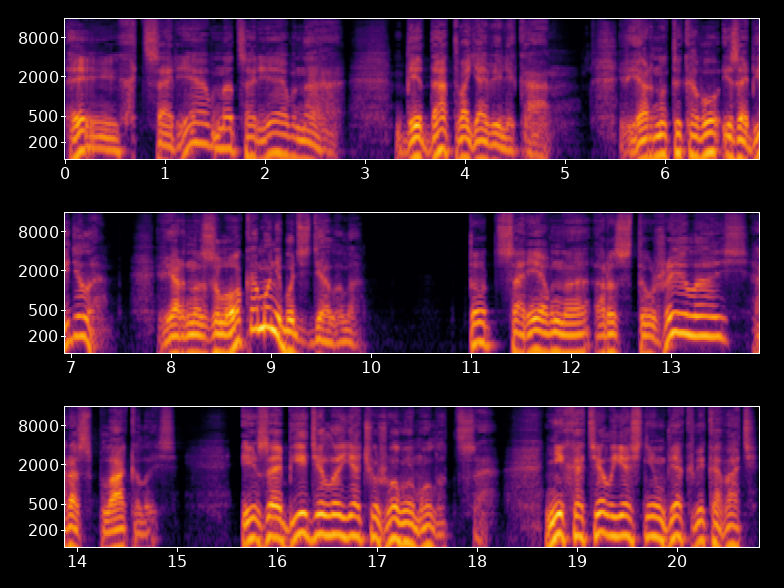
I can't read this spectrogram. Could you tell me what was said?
Эх, царевна, царевна, беда твоя велика. Верно, ты кого изобидела? Верно, зло кому-нибудь сделала? Тут царевна растужилась, расплакалась. Изобидела я чужого молодца. Не хотел я с ним век вековать,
